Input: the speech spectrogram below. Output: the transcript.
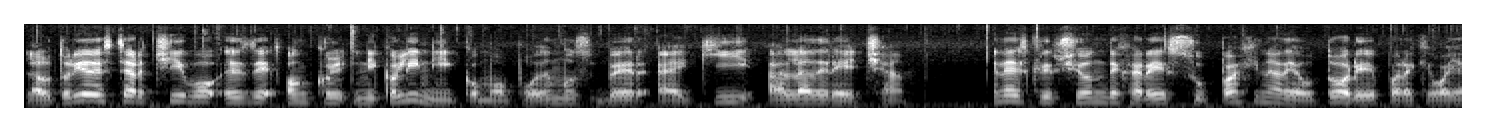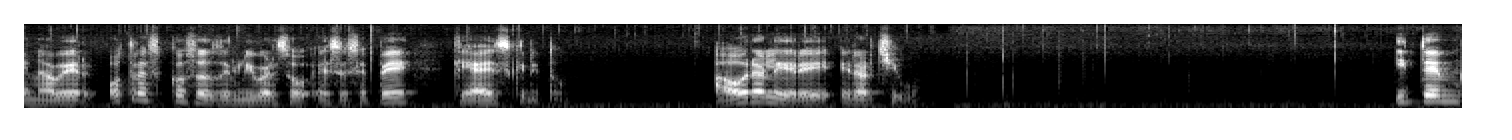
La autoría de este archivo es de Uncle Nicolini, como podemos ver aquí a la derecha. En la descripción dejaré su página de autore para que vayan a ver otras cosas del universo SCP que ha escrito. Ahora leeré el archivo. Ítem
